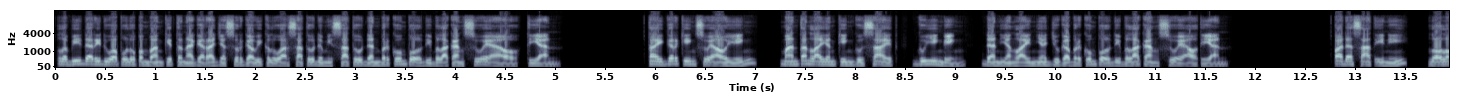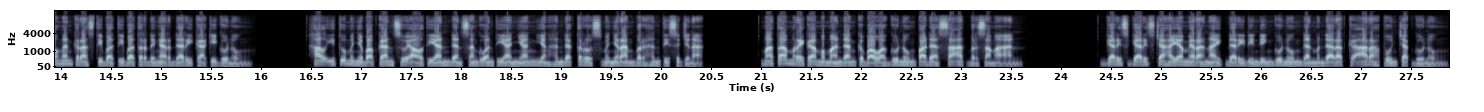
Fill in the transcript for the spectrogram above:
Lebih dari 20 pembangkit tenaga Raja Surgawi keluar satu demi satu dan berkumpul di belakang Sueo, Tian. Tiger King Sueo Ying, mantan Lion King Gu Said, Gu Yingbing, dan yang lainnya juga berkumpul di belakang Sueo Tian. Pada saat ini, lolongan keras tiba-tiba terdengar dari kaki gunung. Hal itu menyebabkan Sueo Tian dan Sangguan Tianyang yang hendak terus menyerang berhenti sejenak. Mata mereka memandang ke bawah gunung pada saat bersamaan. Garis-garis cahaya merah naik dari dinding gunung dan mendarat ke arah puncak gunung.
